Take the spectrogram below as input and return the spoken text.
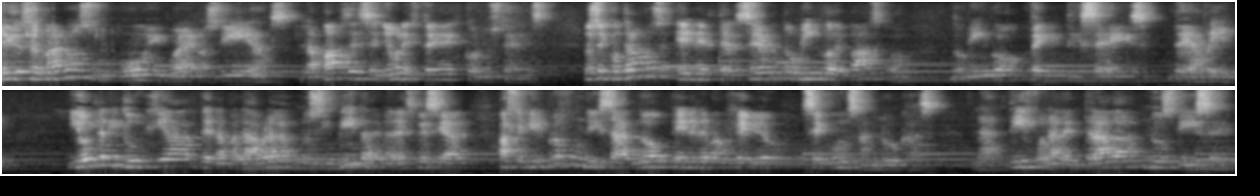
Queridos hermanos, muy buenos días. La paz del Señor esté con ustedes. Nos encontramos en el tercer domingo de Pascua, domingo 26 de abril. Y hoy la liturgia de la palabra nos invita de manera especial a seguir profundizando en el Evangelio según San Lucas. La antífona de entrada nos dice,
